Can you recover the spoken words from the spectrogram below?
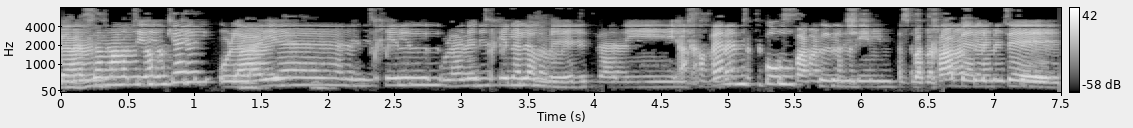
ואז אמרתי, אוקיי, אולי אה, אני אתחיל, אולי אני אתחיל ללמד, ואני אכוון את הקורס רק לנשים. אז בהתחלה באמת, אה,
